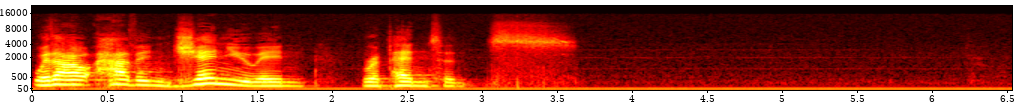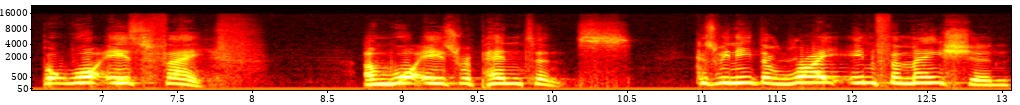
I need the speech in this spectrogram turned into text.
without having genuine repentance. But what is faith? And what is repentance? Because we need the right information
